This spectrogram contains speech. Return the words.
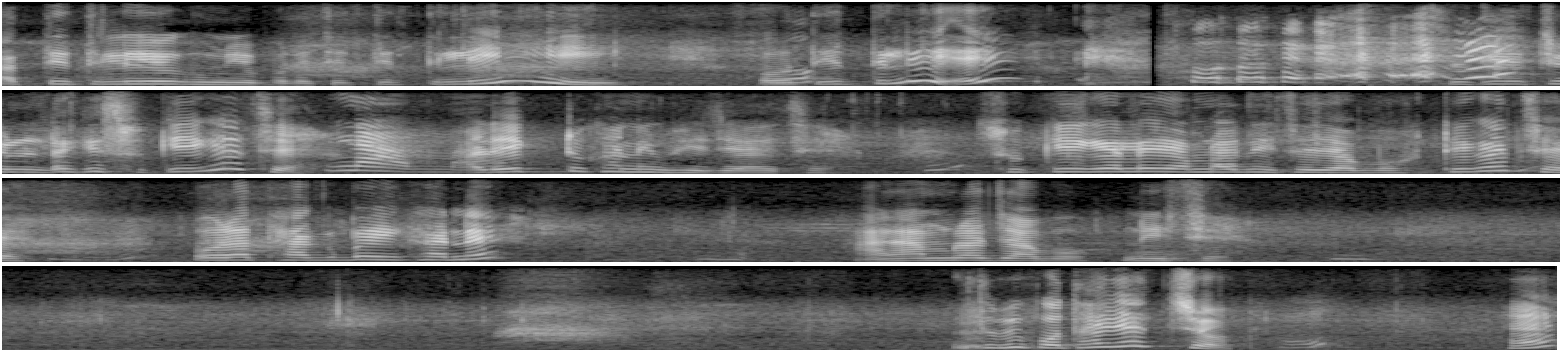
আর তিতলিও ঘুমিয়ে পড়েছে। তিতলি ও তিতলি এই। তিতলির চুলটা কি শুকিয়ে গেছে? আর একটুখানি ভিজে আছে। শুকিয়ে গেলেই আমরা নিচে যাব ঠিক আছে? ওরা থাকবে এখানে আর আমরা যাব নিচে। তুমি কোথায় যাচ্ছ? হ্যাঁ?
